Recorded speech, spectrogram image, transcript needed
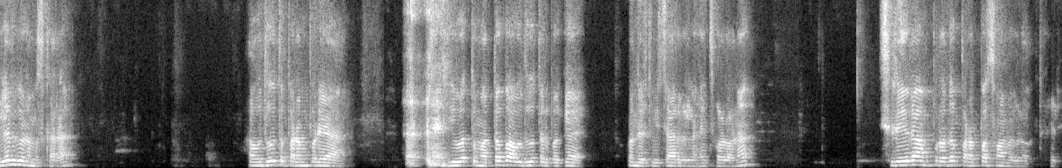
ಎಲ್ಲರಿಗೂ ನಮಸ್ಕಾರ. ಅವಧೂತ ಪರಂಪರೆಯ ಇವತ್ತು ಮತ್ತೊಬ್ಬ ಅವಧೂತರ ಬಗ್ಗೆ ಒಂದಷ್ಟು ವಿಚಾರಗಳನ್ನ ಹಂಚಿಕೊಳ್ಳೋಣ. ಶ್ರೀರಾಮ್ಪುರದ ಪರಪ್ಪ ಸ್ವಾಮಿಗಳು ಅಂತ ಹೇಳಿ.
